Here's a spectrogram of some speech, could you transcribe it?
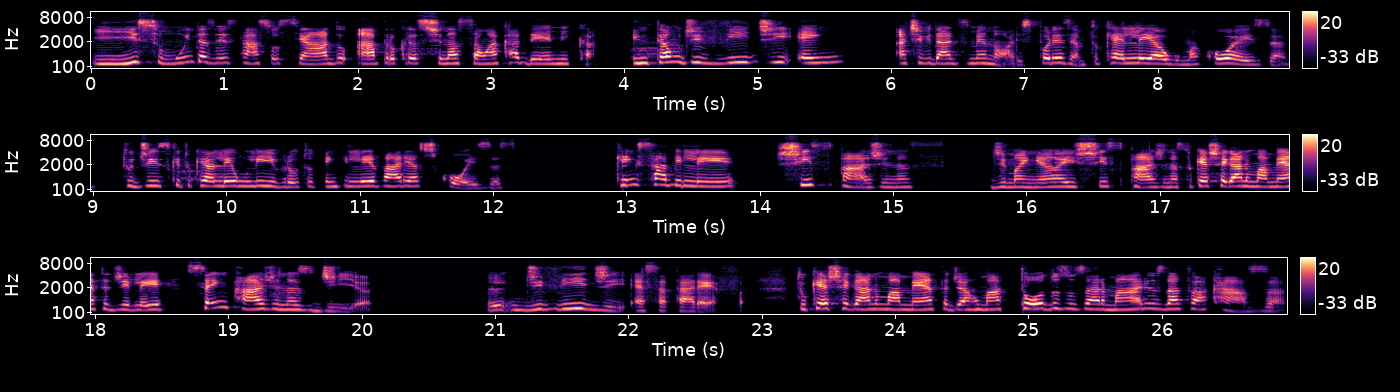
E isso muitas vezes está associado à procrastinação acadêmica. Então, divide em atividades menores. Por exemplo, tu quer ler alguma coisa, tu diz que tu quer ler um livro, ou tu tem que ler várias coisas. Quem sabe ler X páginas de manhã e X páginas, tu quer chegar numa meta de ler 100 páginas dia. Divide essa tarefa. Tu quer chegar numa meta de arrumar todos os armários da tua casa.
